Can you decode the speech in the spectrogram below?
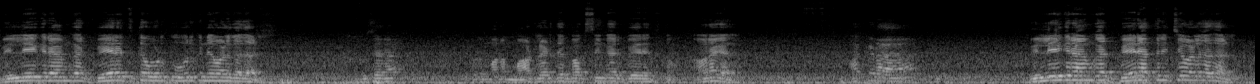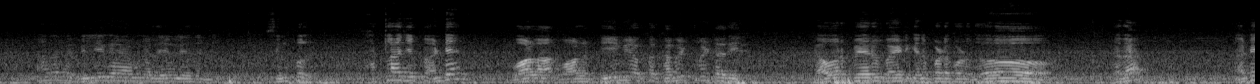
బిల్లీ గ్రామ్ గారి పేరెత్తితే ఉడుకు ఊరుకునేవాళ్ళు కదా చూసారా? ఇప్పుడు మనం మాట్లాడితే బక్సింగ్ గారి పేరెత్తుతాం. అవునా కదా? అక్కడ బిల్లీ గ్రామ్ గారి పేరెత్తనిచ్చేవాళ్ళు కదా వాళ్ళు. బిల్లీ గ్రామ్ గారు ఏం లేదండి. సింపుల్. అట్లా చెప్పి అంటే వాళ్ళ వాళ్ళ టీం యొక్క కమిట్మెంట్ అది. ఎవరి పేరు బయట వినపడకూడదు. కదా? అంటే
